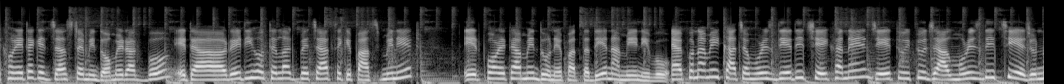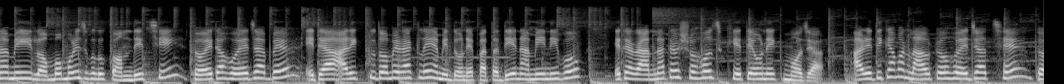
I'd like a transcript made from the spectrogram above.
এখন এটাকে জাস্ট আমি দমে রাখব। এটা রেডি হতে লাগবে চার থেকে পাঁচ মিনিট। এরপর এটা আমি ধনে পাতা দিয়ে নামিয়ে নিব। এখন আমি কাঁচামরিচ দিয়ে দিচ্ছি এখানে, যেহেতু একটু জাল মরিচ দিচ্ছি, এজন্য আমি লম্বা মরিচগুলো কম দিচ্ছি। তো এটা হয়ে যাবে। এটা আর একটু দমে রাখলে আমি ধনে পাতা দিয়ে নামিয়ে নিব। এটা রান্নাটা সহজ, খেতে অনেক মজা। আর এদিকে আমার লাউটাও হয়ে যাচ্ছে। তো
